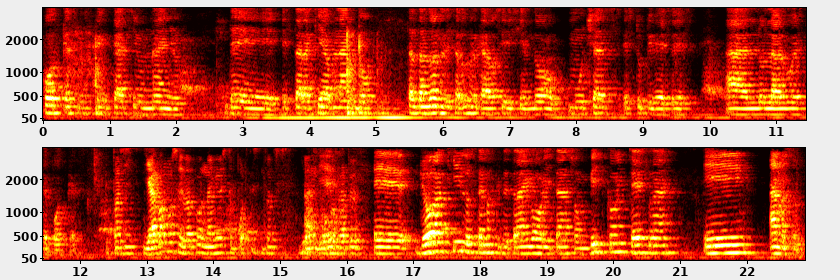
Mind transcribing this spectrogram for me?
podcasts significan casi un año de estar aquí hablando, tratando de analizar los mercados y diciendo muchas estupideces a lo largo de este podcast. Entonces, ya vamos a llevar por un año este podcast, entonces. Así es. Eh, yo aquí los temas que te traigo ahorita son Bitcoin, Tesla y Amazon.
